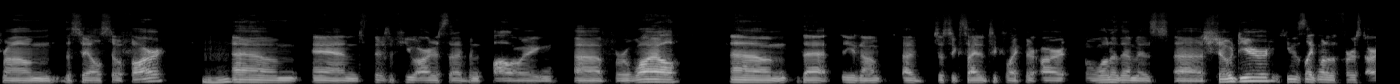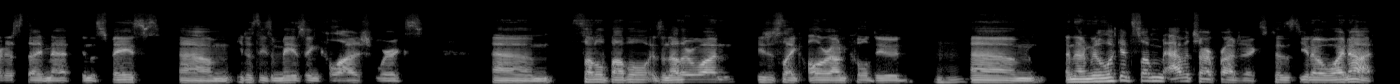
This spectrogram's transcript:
from the sales so far. Mhm. um and there's a few artists that i've been following uh for a while um that you know I'm, I'm just excited to collect their art. One of them is uh show deer he was like one of the first artists that i met in the space. Um he does these amazing collage works. Um subtle bubble is another one. He's just like all around cool dude. Mhm. um and then i'm gonna look at some avatar projects because you know why not?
